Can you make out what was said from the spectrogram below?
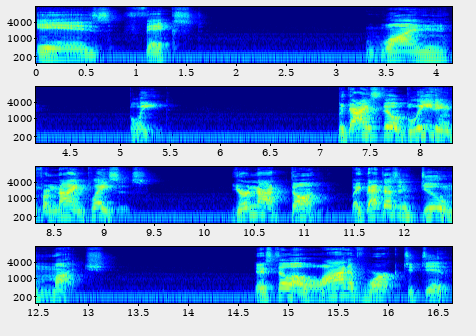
is fixed one bleed. The guy's still bleeding from nine places. You're not done. Like, that doesn't do much. There's still a lot of work to do.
